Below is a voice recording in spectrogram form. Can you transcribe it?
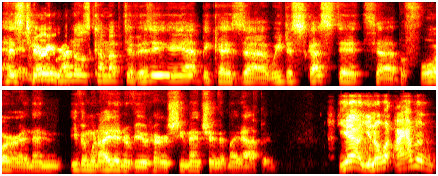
Has And, Terry uh, Runnels come up to visit you yet? Because uh, we discussed it uh, before, and then even when I interviewed her, she mentioned it might happen. Yeah, you know what? I haven't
